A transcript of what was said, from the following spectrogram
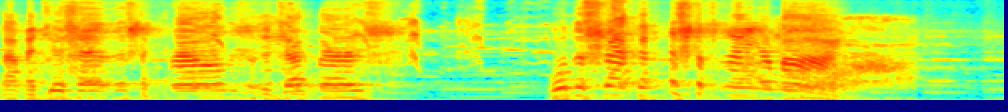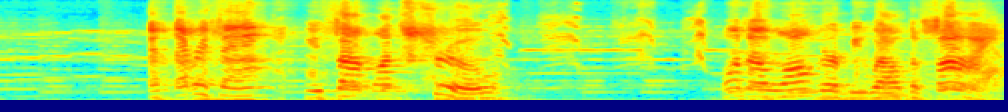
The magicians, the clowns, and the jugglers will distract and mystify your mind. And everything you thought once true will no longer be well defined.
